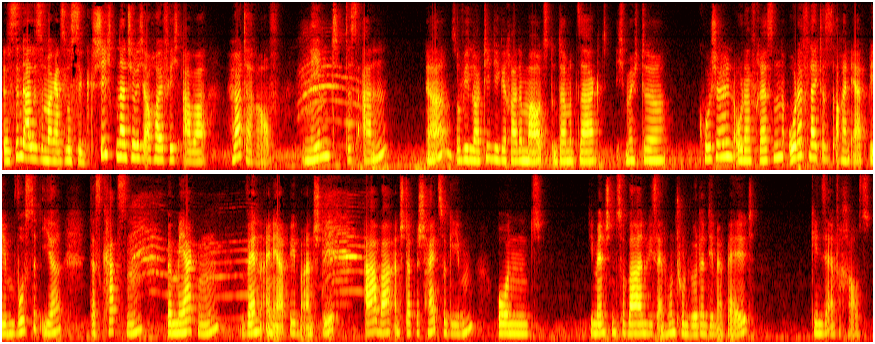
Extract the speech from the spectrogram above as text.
Es sind alles immer ganz lustige Geschichten natürlich auch häufig, aber hört darauf. Nehmt das an, ja, so wie Lotti, die gerade mauzt und damit sagt, ich möchte kuscheln oder fressen. Oder vielleicht ist es auch ein Erdbeben. Wusstet ihr, dass Katzen bemerken, wenn ein Erdbeben ansteht, aber anstatt Bescheid zu geben und die Menschen zu warnen, wie es ein Hund tun würde, indem er bellt, gehen sie einfach raus.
